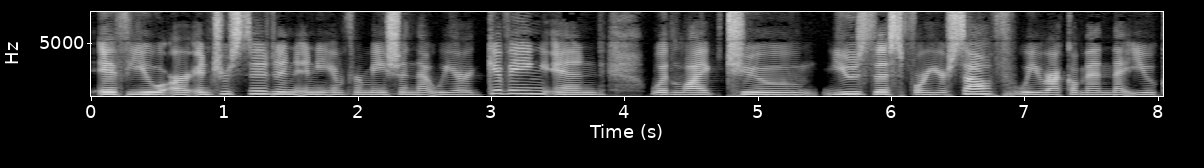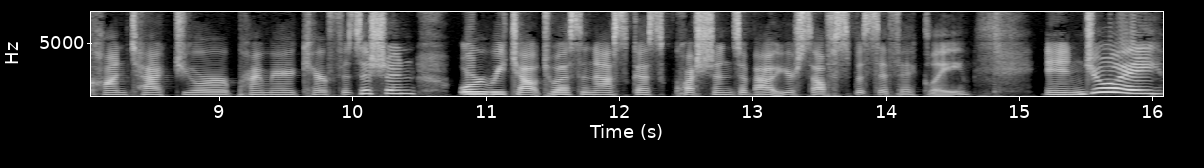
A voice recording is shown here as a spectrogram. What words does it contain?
If you are interested in any information that we are giving and would like to use this for yourself, we recommend that you contact your primary care physician or reach out to us and ask us questions questions about yourself specifically. Enjoy!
